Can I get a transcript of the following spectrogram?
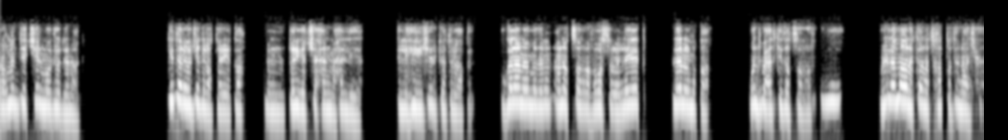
رغم إن DHL موجود هناك. قدر يوجد له طريقة من طريقة شحن محلية اللي هي شركة ناقل وقال أنا مثلا أنا أتصرف أوصل إليك لين المطار. وانت بعد كذا تصرف. وللأمانة كانت خطته ناجحة.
